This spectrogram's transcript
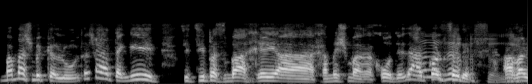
ממש בקלות. עכשיו תגיד, ציציפס בא אחרי החמש מערכות, זה הכל לא, לא בסדר, לא אבל.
